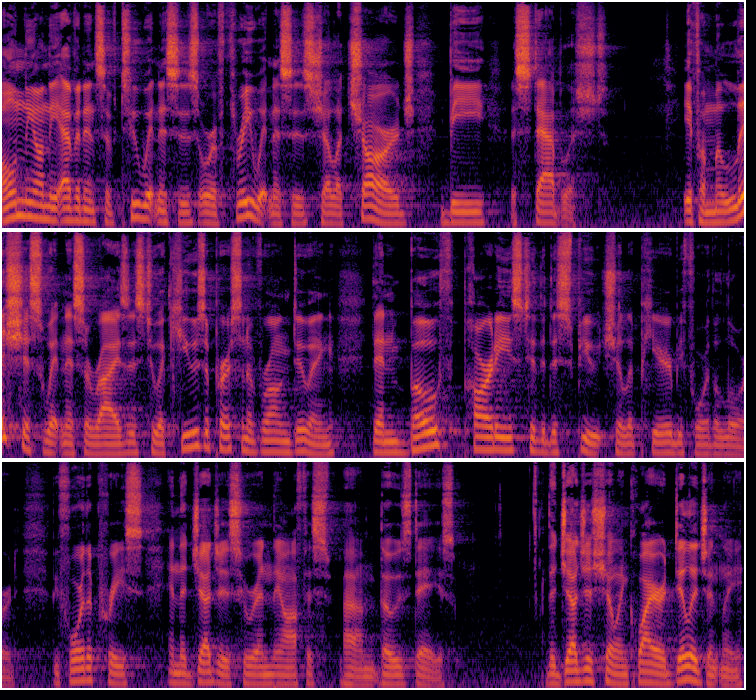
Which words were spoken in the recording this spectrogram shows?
Only on the evidence of two witnesses or of three witnesses shall a charge be established. If a malicious witness arises to accuse a person of wrongdoing, then both parties to the dispute shall appear before the Lord, before the priests and the judges who are in the office um, those days. The judges shall inquire diligently,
